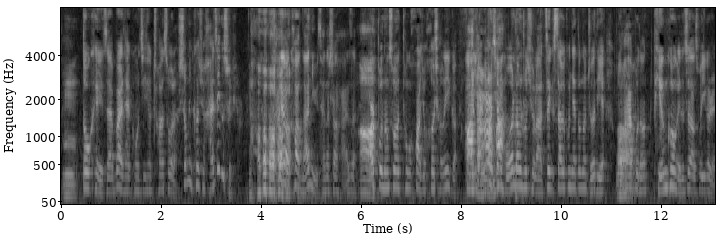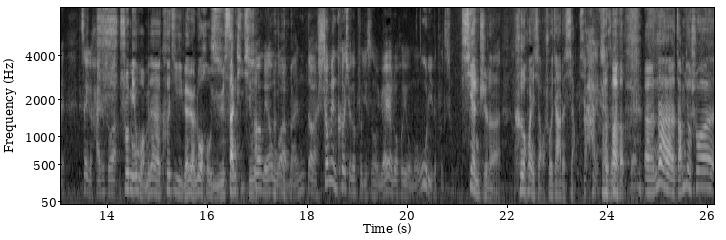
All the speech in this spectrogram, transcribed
嗯，都可以在外太空进行穿梭了。生命科学还这个水平，还要靠男女才能生孩子，而不能说通过化学合成一个发展二向箔扔出去了，这个三维空间都能折叠，我们还不能凭空给它制造出一个人。这个还是说，说明我们的科技远远落后于三体星说明我们的生命科学的普及程度远远落后于我们物理的普及程度，限制了科幻小说家的想象。是这样，对。呃，那咱们就说，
